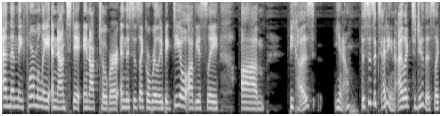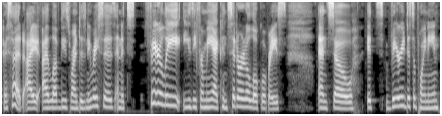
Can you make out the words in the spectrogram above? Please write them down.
And then they formally announced it in October. And this is like a really big deal, obviously, um, because you know this is exciting. I like to do this. Like I said, I I love these Run Disney races, and it's fairly easy for me. I consider it a local race. And so it's very disappointing,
